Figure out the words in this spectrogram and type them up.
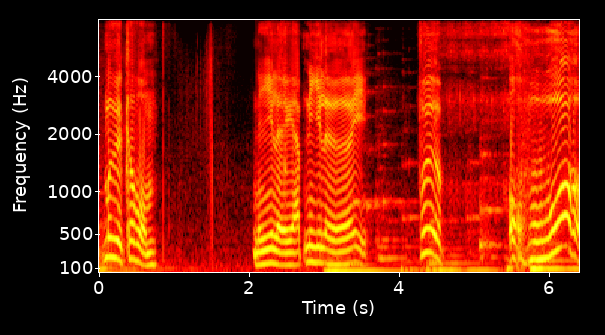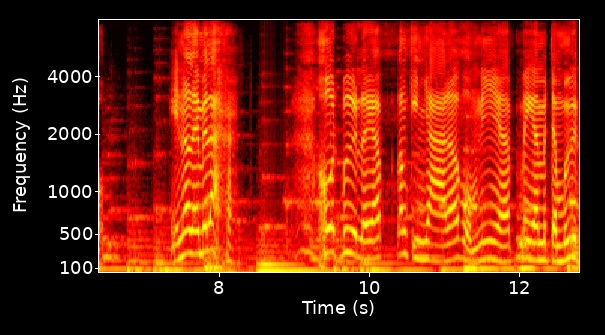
ตรมืดครับผม นี่เลยครับ นี่เลยฟืบโอ้โหเห็นอะไรไหมล่ะ โคตรมืดเลยครับ ต้องกินยานะครับผมนี่ครับไม่งั้นมันจะมืด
